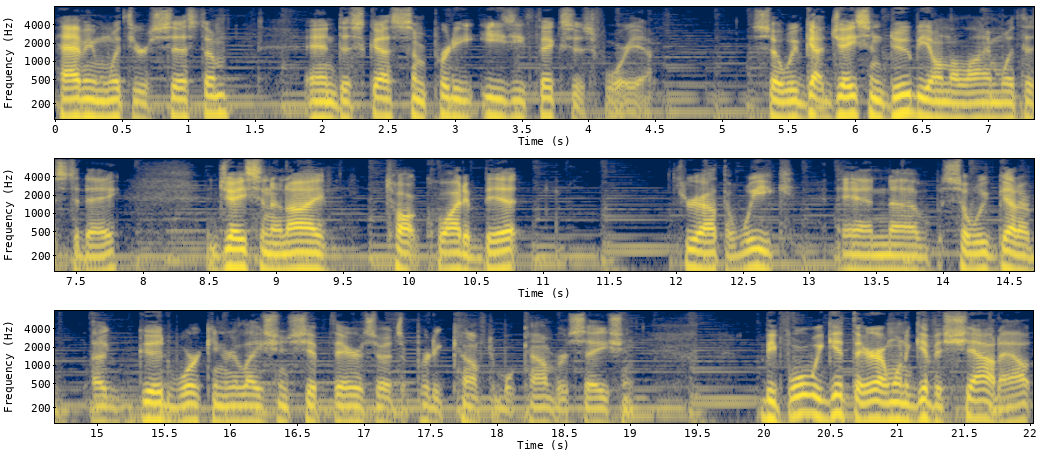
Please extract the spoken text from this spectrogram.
having with your system and discuss some pretty easy fixes for you. So we've got Jason Doobie on the line with us today. Jason and I talk quite a bit throughout the week, and uh, so we've got a, a good working relationship there, so it's a pretty comfortable conversation. Before we get there, I want to give a shout out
